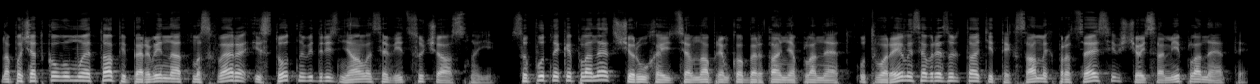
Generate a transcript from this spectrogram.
На початковому етапі первинна атмосфера істотно відрізнялася від сучасної. Супутники планет, що рухаються в напрямку обертання планет, утворилися в результаті тих самих процесів, що й самі планети.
